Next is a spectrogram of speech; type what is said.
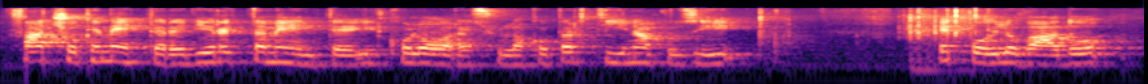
faccio che mettere direttamente il colore sulla copertina così e poi lo vado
